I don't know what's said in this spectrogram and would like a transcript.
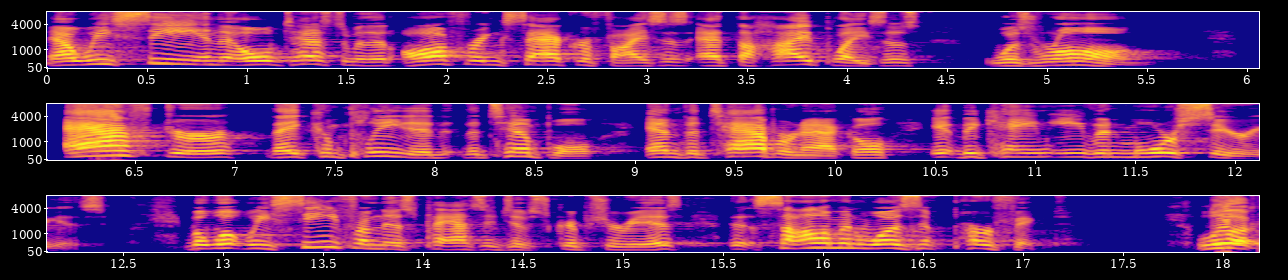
Now we see in the Old Testament that offering sacrifices at the high places was wrong. After they completed the temple, and the tabernacle, it became even more serious. But what we see from this passage of Scripture is that Solomon wasn't perfect. Look,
